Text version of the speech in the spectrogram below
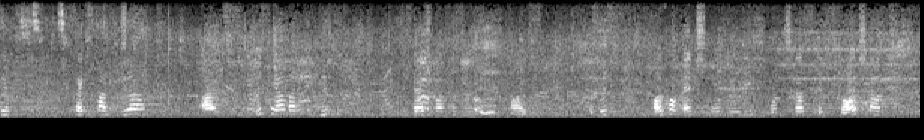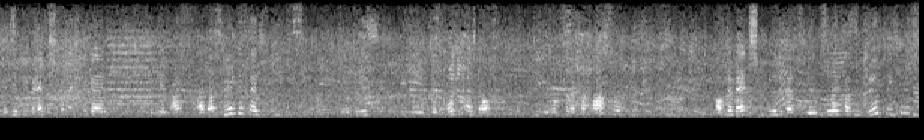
sind sechsmal höher als bisher bei den Geflüchteten. Die Selbstmordversuche ebenfalls. Es ist vollkommen menschenunwürdig und dass in Deutschland, in dem die Menschenrechte gelten, in dem ein Asylgesetz gibt, in dem die, das Grundrecht auf die unsere Verfassung auf der Menschenwürde basiert, so etwas möglich ist,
